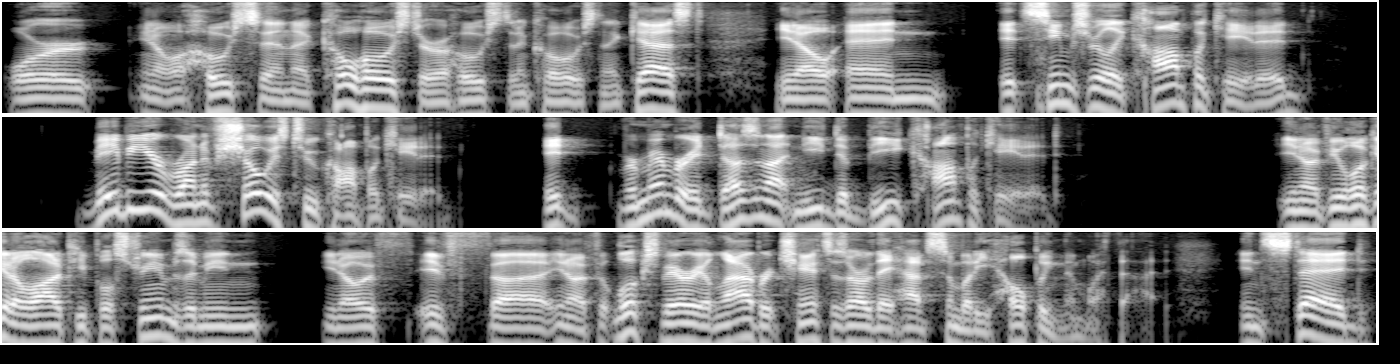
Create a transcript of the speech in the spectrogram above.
or, you know, a host and a co-host or a host and a co-host and a guest, you know, and it seems really complicated. Maybe your run of show is too complicated. It remember, it does not need to be complicated. You know, if you look at a lot of people's streams, I mean, you know, if if uh, you know if it looks very elaborate, chances are they have somebody helping them with that. Instead,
